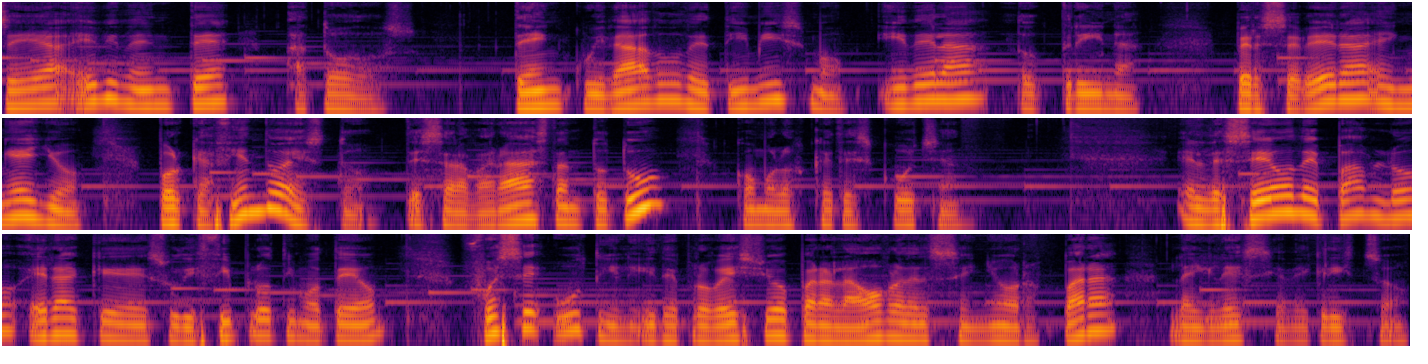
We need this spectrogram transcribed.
sea evidente a todos. Ten cuidado de ti mismo y de la doctrina. Persevera en ello, porque haciendo esto te salvarás tanto tú como los que te escuchan. El deseo de Pablo era que su discípulo Timoteo fuese útil y de provecho para la obra del Señor, para la iglesia de Cristo.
